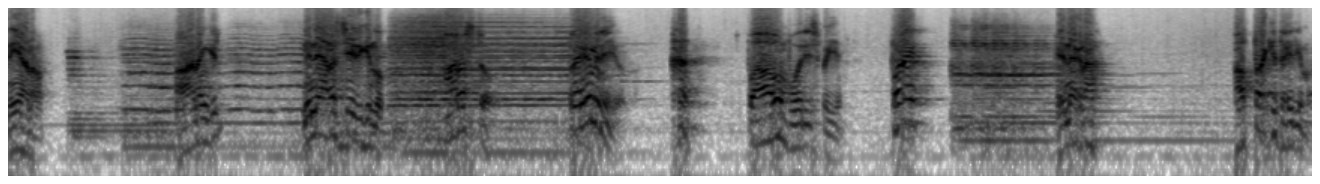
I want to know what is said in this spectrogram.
നീയാണോ? ആണെങ്കിൽ നിന്നെ അറസ്റ്റ് ചെയ്തിരിക്കുന്നു. അറസ്റ്റോ? റഹീമിനെയോ പാവം പോലീസ് പയ്യൻ. പോരെ. എന്നക്കടാ അത്രയ്ക്ക് ധൈര്യമോ.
